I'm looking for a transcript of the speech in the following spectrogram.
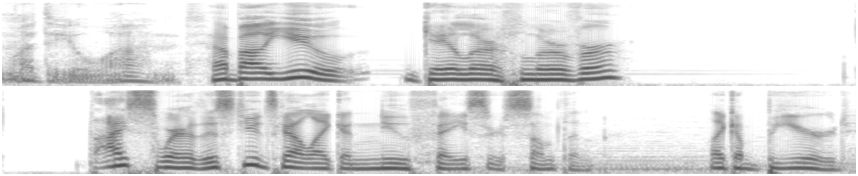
What do you want? How about you, Gaylor Lurver? I swear this dude's got like a new face or something. Like a beard.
